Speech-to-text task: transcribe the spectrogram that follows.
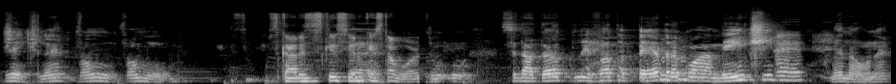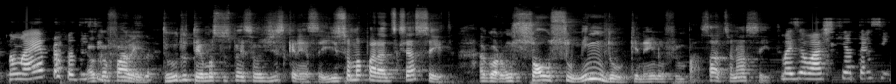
Gente, né? Vamos. vamos Os caras esqueceram É. que é Star Wars. o, o cidadão levanta pedra com a mente, É, mas não, né? não é pra fazer É o que eu falei, tudo tem uma suspensão de descrença. E isso é uma parada que você aceita. Agora, um sol sumindo, que nem no filme passado, você não aceita. Mas eu acho que até assim,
